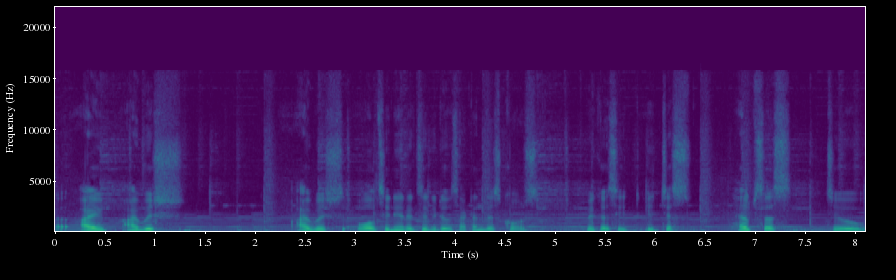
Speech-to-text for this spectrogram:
Uh, I, I wish I wish all senior executives attend this course because it, it just helps us to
